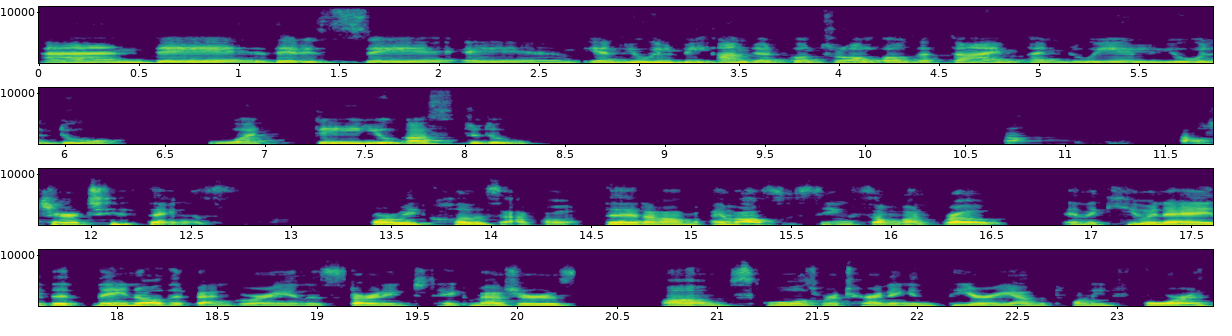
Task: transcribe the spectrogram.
and uh, there is a, a, and you will be under control all the time and will you will do what uh, you ask to do. Um, i'll share two things before we close out that um, i'm also seeing someone wrote in the q&a that they know that ben gurion is starting to take measures um, schools returning in theory on the 24th,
